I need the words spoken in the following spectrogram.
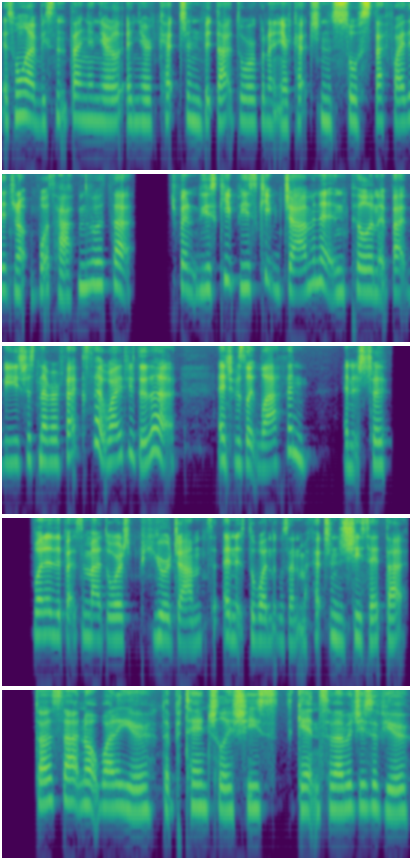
It's only a recent thing in your in your kitchen, but that door going in your kitchen is so stiff. Why did you not? What's happened with that? She went, you just keep you just keep jamming it and pulling it back, but you just never fix it. Why do you do that?" And she was like laughing, and it's true. One of the bits in my door is pure jammed, and it's the one that goes into my kitchen. And she said that. Does that not worry you that potentially she's getting some images of you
